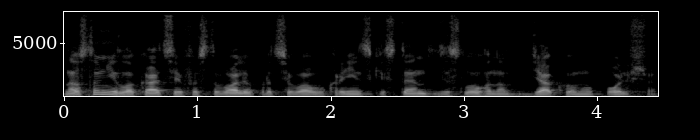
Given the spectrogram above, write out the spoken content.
На основній локації фестивалю працював український стенд зі слоганом Дякуємо Польща.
